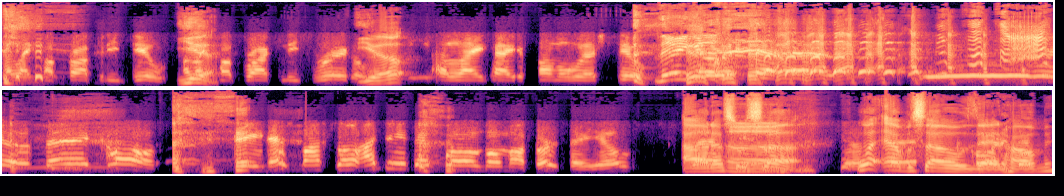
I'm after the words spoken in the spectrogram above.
I like my property built. I Yeah. like my broccoli grilled. Yep. I like how your mama was still. There you go. yeah, bad call. Hey, that's my song. I did that song on my birthday, yo. Oh, that's what's Uh, up. What episode was that, homie?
